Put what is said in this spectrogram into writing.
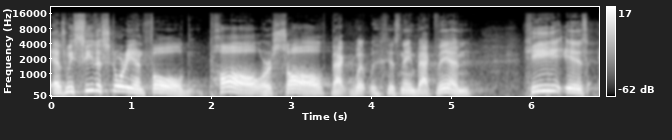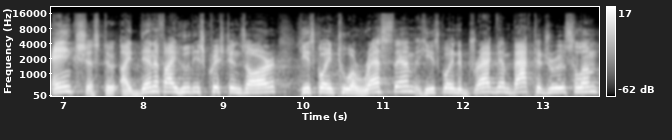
as we see the story unfold, Paul or Saul, back what was his name back then, he is anxious to identify who these Christians are. He's going to arrest them, he's going to drag them back to Jerusalem,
